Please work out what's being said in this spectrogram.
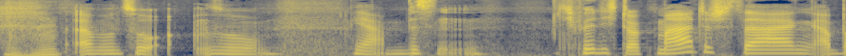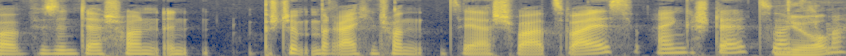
mhm. ähm, und so, so, ja, ein bisschen, ich will nicht dogmatisch sagen, aber wir sind ja schon in bestimmten Bereichen schon sehr schwarz-weiß eingestellt, sag ja. ich mal.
